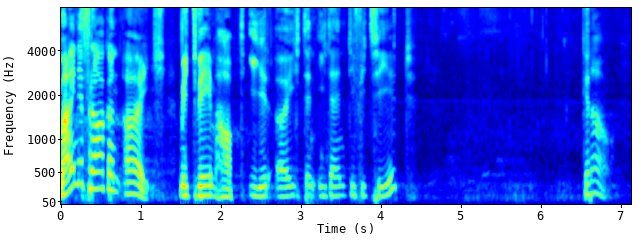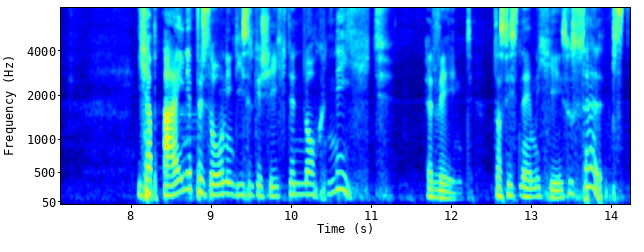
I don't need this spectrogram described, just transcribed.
meine Frage an euch, mit wem habt ihr euch denn identifiziert? Genau. Ich habe eine Person in dieser Geschichte noch nicht erwähnt. Das ist nämlich Jesus selbst.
